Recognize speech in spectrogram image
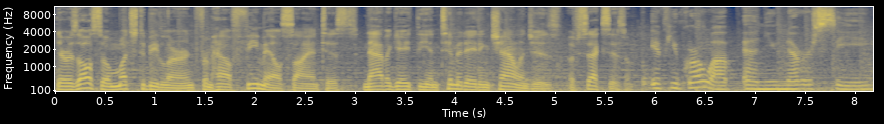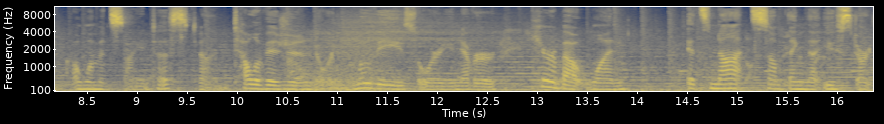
There is also much to be learned from how female scientists navigate the intimidating challenges of sexism. If you grow up and you never see a woman scientist on television or in the movies, or you never hear about one, it's not something that you start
